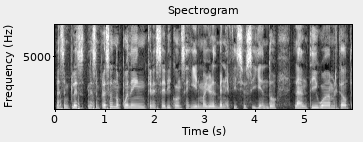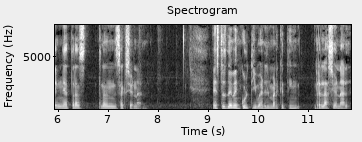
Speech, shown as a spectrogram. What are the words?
las, empresas no pueden crecer y conseguir mayores beneficios siguiendo la antigua mercadotecnia transaccional. Estas deben cultivar el marketing relacional,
